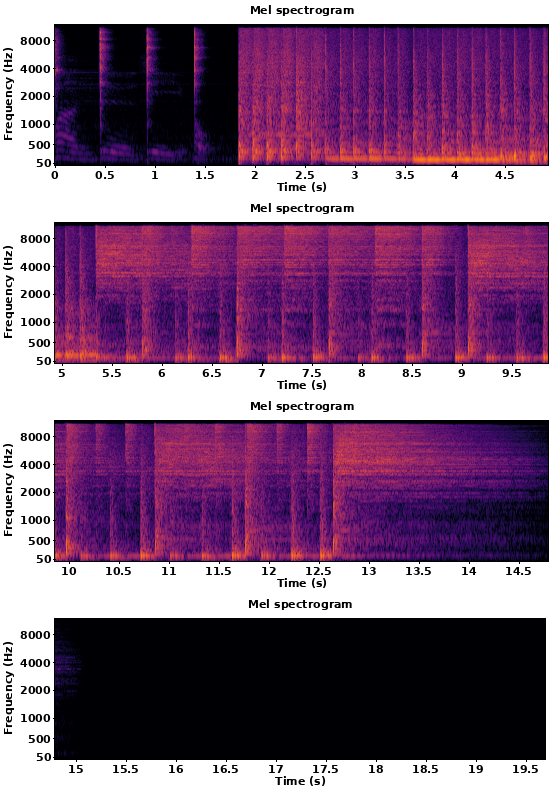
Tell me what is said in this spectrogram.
One, two,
